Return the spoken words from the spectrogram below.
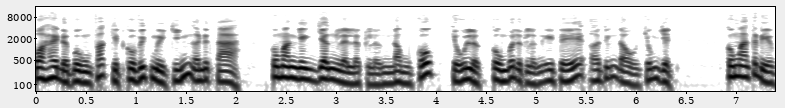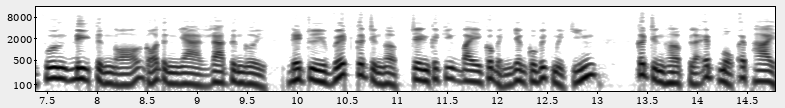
Qua hai đợt bùng phát dịch COVID-19 ở nước ta, Công an Nhân dân là lực lượng nòng cốt, chủ lực cùng với lực lượng y tế ở tuyến đầu chống dịch. Công an các địa phương đi từng ngõ, gõ từng nhà, ra từng người để truy vết các trường hợp trên các chuyến bay có bệnh nhân COVID-19, các trường hợp là F1, F2,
